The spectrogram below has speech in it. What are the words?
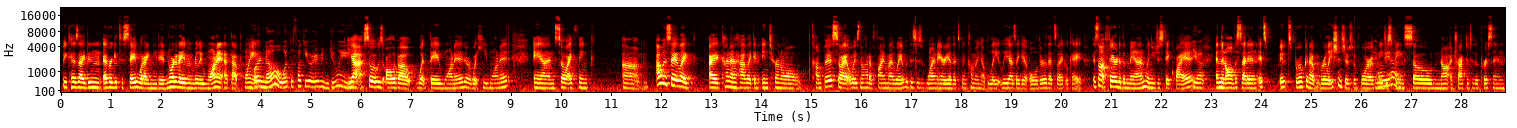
because i didn't ever get to say what i needed nor did i even really want it at that point Or no, what the fuck you were even doing? yeah so it was all about what they wanted or what he wanted and so i think um, i would say like i kind of have like an internal compass so i always know how to find my way but this is one area that's been coming up lately as i get older that's like okay it's not fair to the man when you just stay quiet Yep. and then all of a sudden it's it's broken up relationships before of me just yeah. being so not attracted to the person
